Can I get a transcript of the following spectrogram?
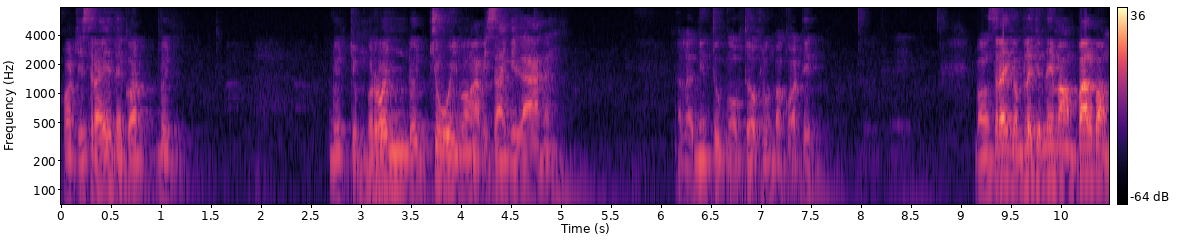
គាត់ជាស្រីតែគាត់ដូចដូចជំរុញដូចជួយហ្មងអាវិស័យកីឡាហ្នឹងឥឡូវមានទូកងោផ្ទាល់ខ្លួនរបស់គាត់ទៀតបងស្រីកុំភ្លេចជំនាញម៉ោង7បង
